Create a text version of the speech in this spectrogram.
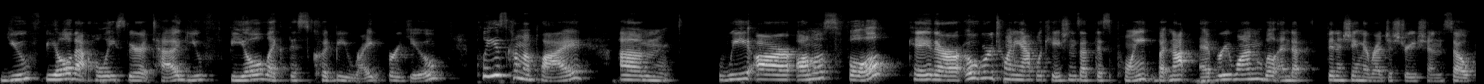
you feel that Holy Spirit tug, you feel like this could be right for you, please come apply. Um, we are almost full. Okay, there are over 20 applications at this point, but not everyone will end up finishing the registration. So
